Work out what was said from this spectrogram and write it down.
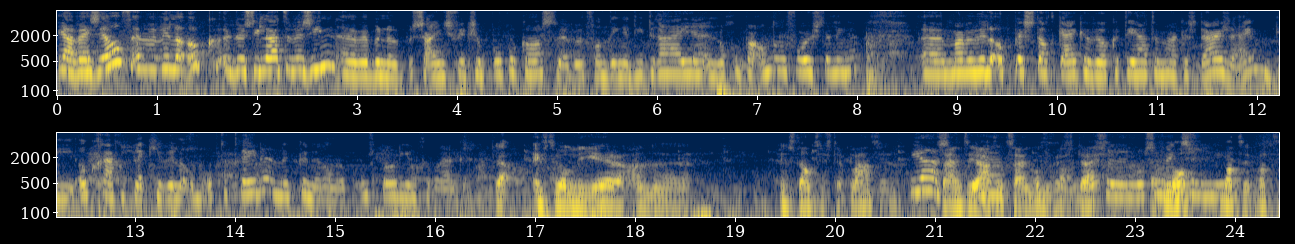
wij zelf. En we willen ook, dus die laten we zien. Eh, we hebben een science fiction poppenkast. We hebben van dingen die draaien en nog een paar andere voorstellingen. Eh, maar we willen ook per stad kijken welke theatermakers daar zijn. Die ook graag een plekje willen om op te treden. En dan kunnen dan ook ons podium gebruiken. Ja, eventueel liëren aan eh, instanties ter plaatse. Ja, Het zijn theater, het zijn Of universiteit. Losse, losse Of los, wat, wat,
